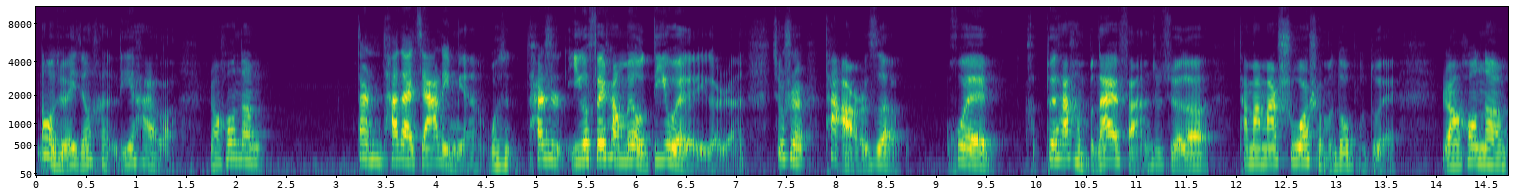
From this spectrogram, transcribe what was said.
那我觉得已经很厉害了。然后呢，但是他在家里面，我他是一个非常没有地位的一个人。就是他儿子会对他很不耐烦，就觉得他妈妈说什么都不对。然后呢，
